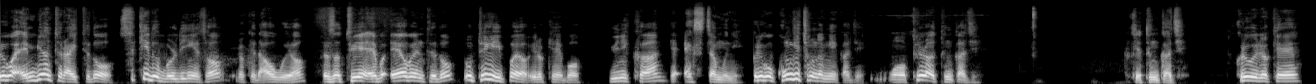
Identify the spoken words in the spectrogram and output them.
그리고 앰비언트 라이트도 스키드 몰딩에서 이렇게 나오고요. 그래서 뒤에 에어- 에어벤트도 또 되게 이뻐요. 이렇게 뭐 유니크한 X자 무늬. 그리고 공기청정기까지, 뭐 필러 등까지. 이렇게 등까지. 그리고 이렇게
